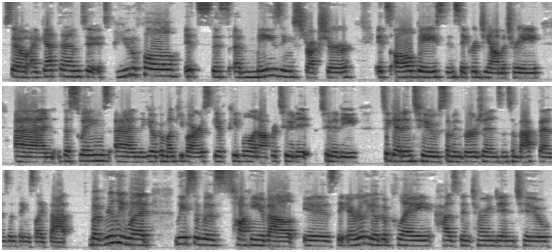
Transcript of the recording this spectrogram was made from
So I get them to, it's beautiful. It's this amazing structure. It's all based in sacred geometry. And the swings and the yoga monkey bars give people an opportunity to get into some inversions and some back bends and things like that. But really, what Lisa was talking about is the aerial yoga play has been turned into,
